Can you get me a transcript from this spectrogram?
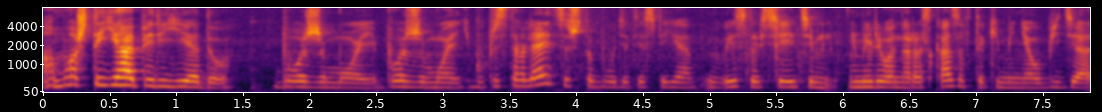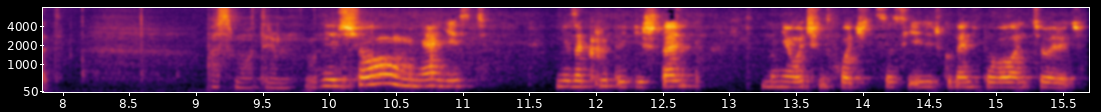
А может, и я перееду? Боже мой, боже мой. Вы представляете, что будет, если я, если все эти миллионы рассказов таки меня убедят? Посмотрим. Еще у меня есть незакрытый гештальт. Мне очень хочется съездить куда-нибудь поволонтерить,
